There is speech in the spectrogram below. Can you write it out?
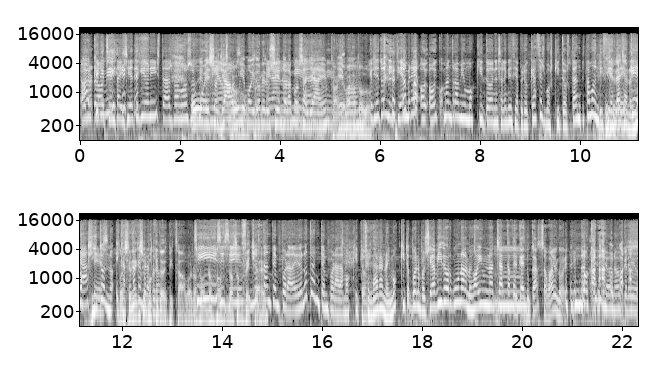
Los escribir. 87 guionistas famosos Uh, que eso ya, uy, hemos ido reduciendo la cosa ya, ¿eh? Están Hemos-. Que fíjate, en diciembre, hoy, hoy me ha entrado a mí un mosquito en el salón que decía, pero ¿qué haces mosquitos? Tan- estamos en Es diciembre. verdad, ya no hay ¿qué mosquitos, haces? no, es que Pues que mosquitos despistados, pues, no, sí, son, no, sí, son- no sí, son fechas. No ¿eh? está en temporada, digo, no está en temporada, mosquito. Es verdad, ahora no hay mosquitos. Bueno, pues si ha habido alguno, a lo mejor hay una charca cerca de tu casa o algo. ¿eh? No creo, no creo.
